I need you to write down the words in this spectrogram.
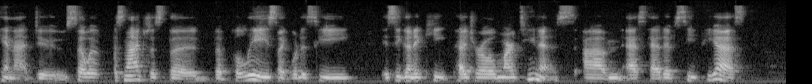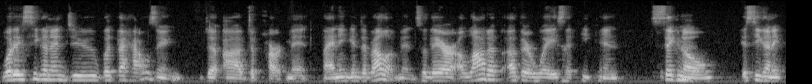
cannot do. So it's not just the the police. Like, what is he? Is he going to keep Pedro Martinez um, as head of CPS? What is he going to do with the housing de- uh, department, planning and development? So there are a lot of other ways that he can signal. Is he going to?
